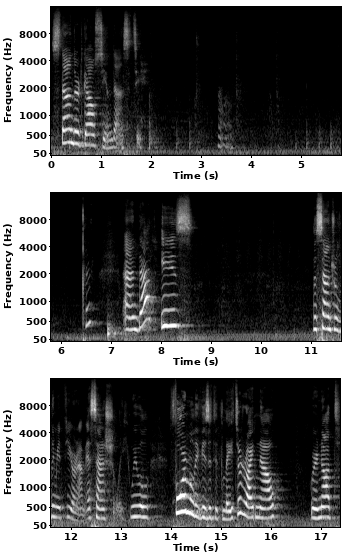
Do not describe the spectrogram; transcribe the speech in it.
standard Gaussian density. Okay, and that is the central limit theorem, essentially. We will formally visit it later. Right now, we're not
